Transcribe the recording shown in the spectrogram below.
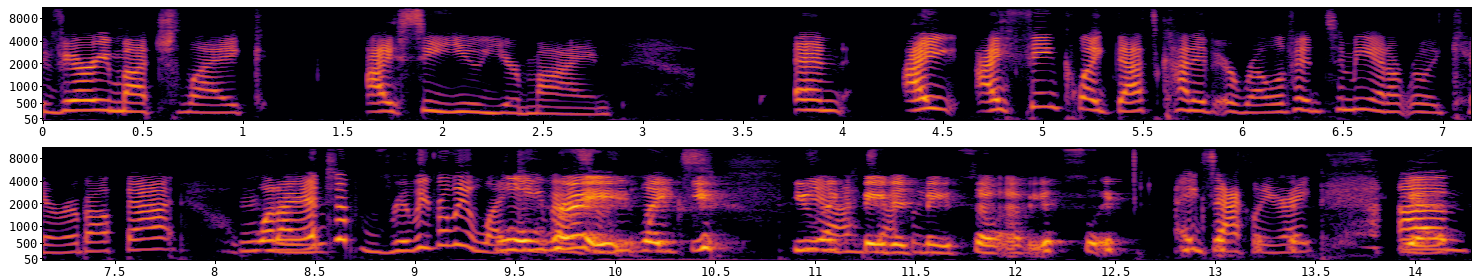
very much like i see you you're mine and i i think like that's kind of irrelevant to me i don't really care about that what i end up really really liking well, right, like you, you Yeah, like exactly. mates so obviously. exactly right Yeah. um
